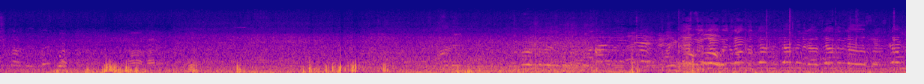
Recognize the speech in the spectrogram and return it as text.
çıkardığında yok. Ha, hani. Hadi. Öbür hocada da Can da biraz, can da biraz aslanım, can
